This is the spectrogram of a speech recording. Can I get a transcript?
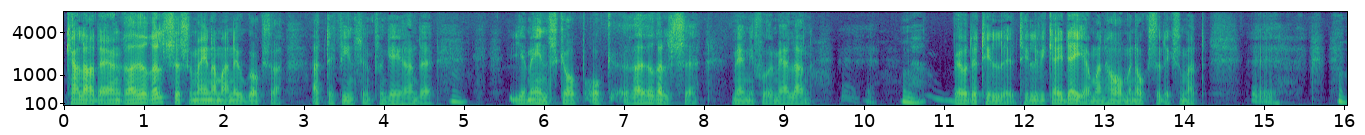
kallar det en rörelse så menar man nog också att det finns en fungerande mm. Gemenskap och rörelse människor emellan. Mm. Både till, till vilka idéer man har men också liksom att eh, mm.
